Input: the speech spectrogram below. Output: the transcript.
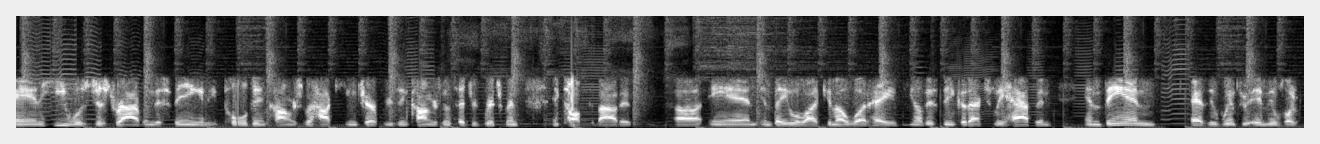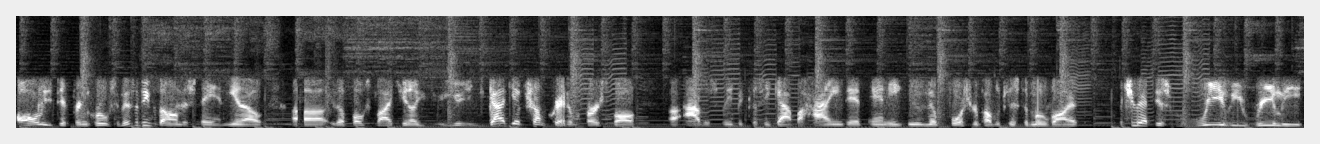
and he was just driving this thing, and he pulled in Congressman Hakeem Jeffries and Congressman Cedric Richmond and talked about it. Uh, and and they were like, you know what? Hey, you know this thing could actually happen. And then as it went through, and it was like all these different groups. And this is people don't understand. You know, uh, you know, folks like you know, you, you, got to give Trump credit first of all, uh, obviously because he got behind it and he you know, forced Republicans to move on it. But you had this really, really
